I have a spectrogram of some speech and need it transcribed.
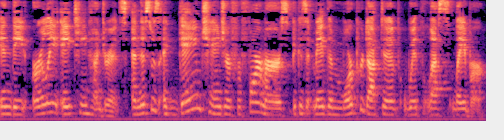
in the early 1800s. And this was a game changer for farmers because it made them more productive with less labor.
